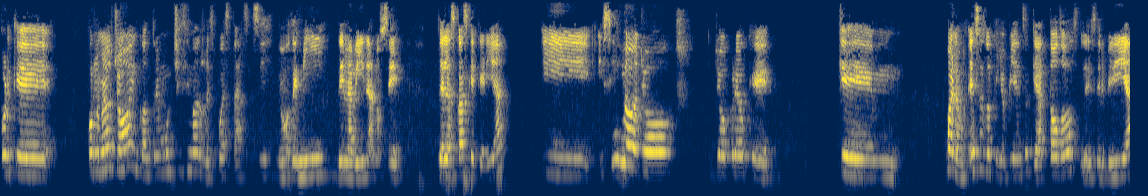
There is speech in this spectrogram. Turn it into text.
porque por lo menos yo encontré muchísimas respuestas, así, ¿no? De mí, de la vida, no sé, de las cosas que quería. Y, y sí, yo, yo, yo creo que, que, bueno, eso es lo que yo pienso, que a todos les serviría,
